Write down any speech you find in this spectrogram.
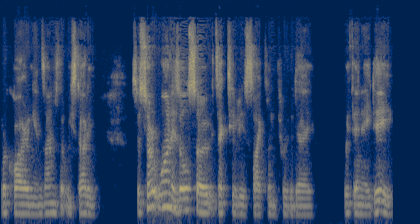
requiring enzymes that we study. So SIRT1 is also its activity is cycling through the day with NAD,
